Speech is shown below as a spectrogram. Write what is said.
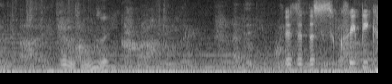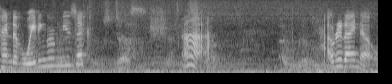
and I. Oh, there's music. Crafting them, and then you went Is it this creepy kind of waiting room music? Yes. Ah. How did I know?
